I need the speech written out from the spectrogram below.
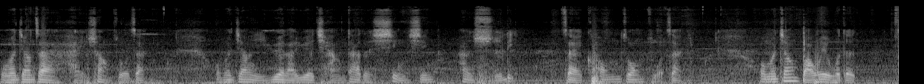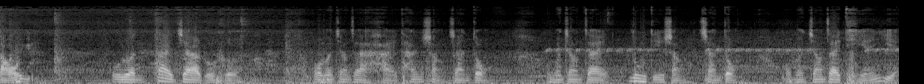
我们将在海上作战，我们将以越来越强大的信心和实力在空中作战。我们将保卫我的岛屿，无论代价如何。我们将在海滩上战斗，我们将在陆地上战斗，我们将在田野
